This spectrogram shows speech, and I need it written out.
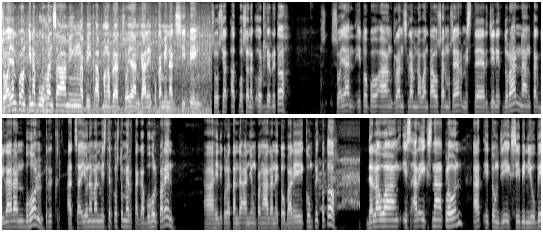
So ayan po ang kinabuhan sa aming na-pick up mga brad. So ayan, galing po kami nag-shipping. So shout out po sa nag-order nito. So ayan, ito po ang Grand Slam na 1,000 mo sir, Mr. Janet Duran ng Tagbilaran, Bohol. At sa iyo naman Mr. Customer, taga Bohol pa rin. Ah, hindi ko natandaan yung pangalan nito. Bali, complete po to. Dalawang SRX na clone at itong GX7 UB.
